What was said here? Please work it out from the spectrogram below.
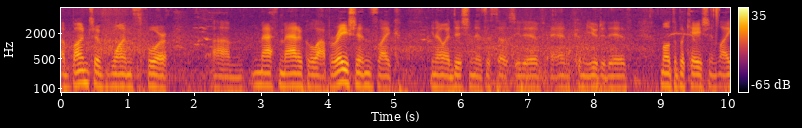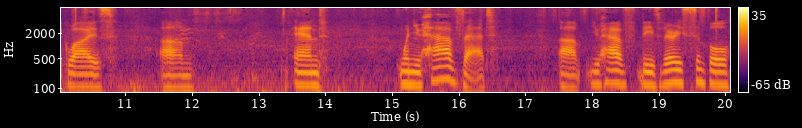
a bunch of ones for um, mathematical operations like you know addition is associative and commutative multiplication likewise um, and when you have that, um, you have these very simple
